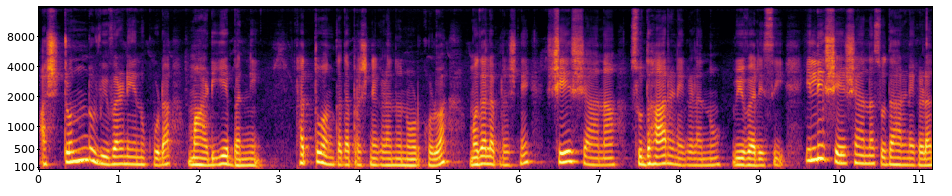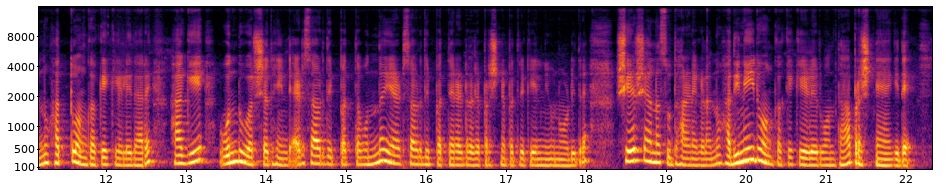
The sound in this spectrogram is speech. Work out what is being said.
ಅಷ್ಟೊಂದು ವಿವರಣೆಯನ್ನು ಕೂಡ ಮಾಡಿಯೇ ಬನ್ನಿ. ಹತ್ತು ಅಂಕದ ಪ್ರಶ್ನೆಗಳನ್ನು ನೋಡಿಕೊಳ್ಳುವ ಮೊದಲ ಪ್ರಶ್ನೆ, ಶೇಷಾನ ಸುಧಾರಣೆಗಳನ್ನು ವಿವರಿಸಿ. ಇಲ್ಲಿ ಶೇಷಾನ ಸುಧಾರಣೆಗಳನ್ನು ಹತ್ತು ಅಂಕಕ್ಕೆ ಕೇಳಿದ್ದಾರೆ. ಹಾಗೆಯೇ ಒಂದು ವರ್ಷದ ಹಿಂದೆ, ಎರಡು ಸಾವಿರದ ಇಪ್ಪತ್ತ ಒಂದು, ಎರಡು ಸಾವಿರದ ಇಪ್ಪತ್ತೆರಡರಲ್ಲಿ ಪ್ರಶ್ನೆ ಪತ್ರಿಕೆಯಲ್ಲಿ ನೀವು ನೋಡಿದರೆ, ಶೇಷಾನ ಸುಧಾರಣೆಗಳನ್ನು ಹದಿನೈದು ಅಂಕಕ್ಕೆ ಕೇಳಿರುವಂತಹ ಪ್ರಶ್ನೆಯಾಗಿದೆ.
